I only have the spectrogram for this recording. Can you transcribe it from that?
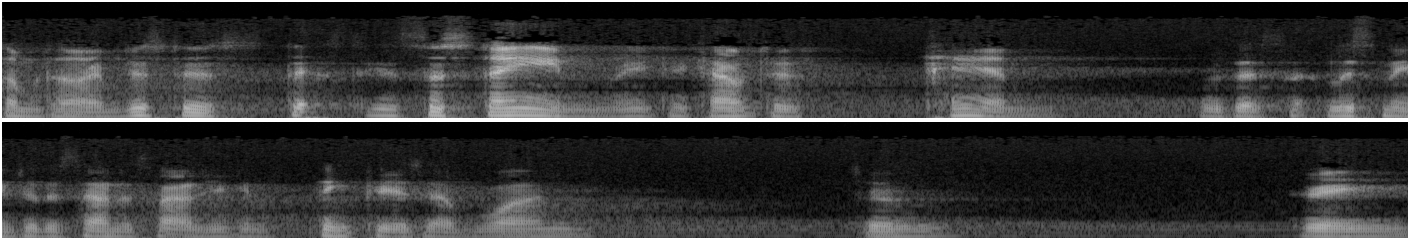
sometimes, just to, to sustain. You can count to ten with this, listening to the sound of silence, you can think to yourself, one, two, three,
